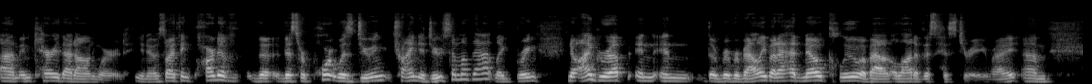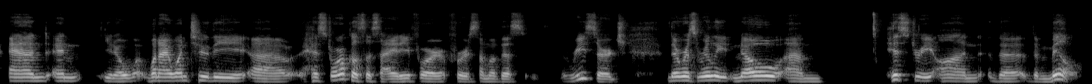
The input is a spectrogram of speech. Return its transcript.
um, and carry that onward you know? So i think part of the this report was doing trying to do some of that like bring you know i grew up in in the river valley but i had no clue about a lot of this history right? Um, and and you know when i went to the uh, historical society for for some of this research there was really no um, history on the the mill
